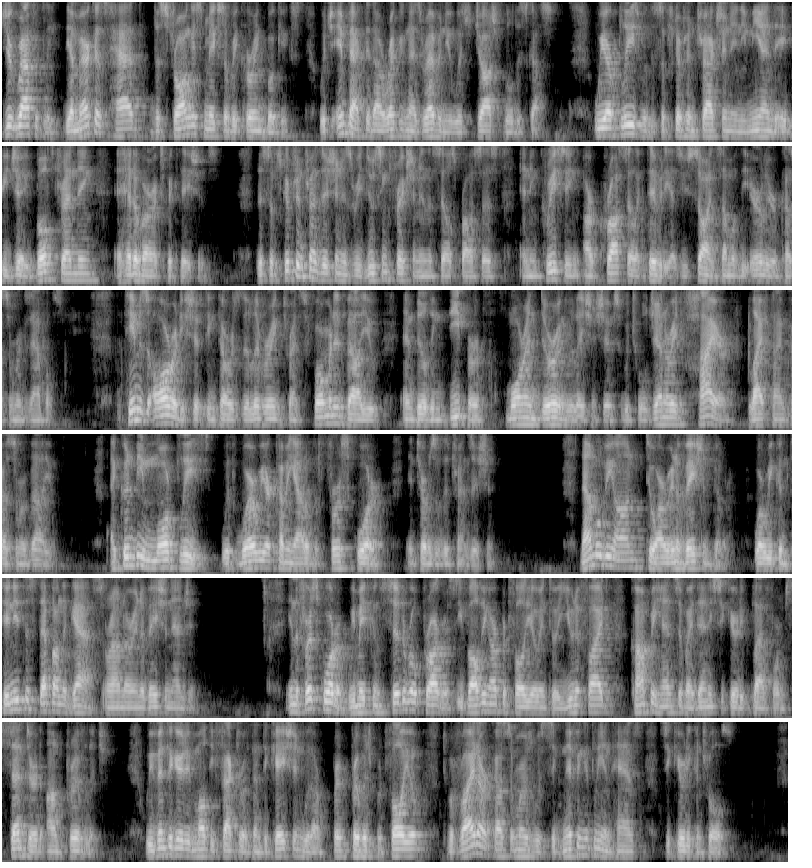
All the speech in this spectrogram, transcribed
Geographically, the Americas had the strongest mix of recurring bookings, which impacted our recognized revenue, which Josh will discuss. We are pleased with the subscription traction in EMEA and APJ, both trending ahead of our expectations. The subscription transition is reducing friction in the sales process and increasing our cross-sell activity, as you saw in some of the earlier customer examples. The team is already shifting towards delivering transformative value and building deeper, more enduring relationships, which will generate higher lifetime customer value. I couldn't be more pleased with where we are coming out of the first quarter in terms of the transition. Now moving on to our innovation pillar, where we continue to step on the gas around our innovation engine. In the first quarter, we made considerable progress evolving our portfolio into a unified, comprehensive identity security platform centered on privilege. We've integrated multi-factor authentication with our privilege portfolio to provide our customers with significantly enhanced security controls.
